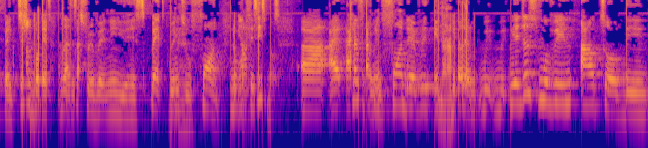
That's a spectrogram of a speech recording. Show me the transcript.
expectation budget the tax revenue you expect going to fund. No, uh, I, I can't fund everything we, we- we're just moving out of the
